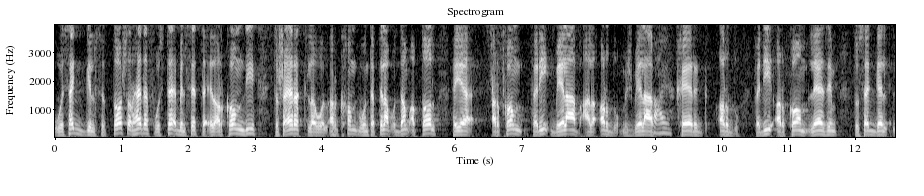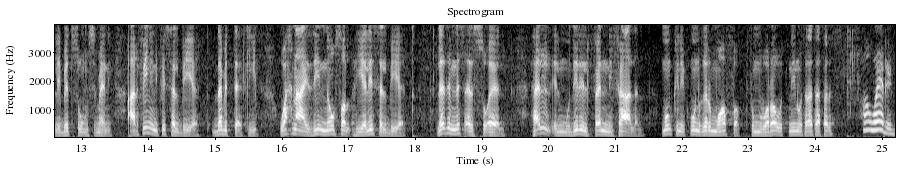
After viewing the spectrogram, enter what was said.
وسجل 16 هدف واستقبل 6 الأرقام دي تشعرك لو الأرقام وأنت بتلعب قدام أبطال هي أرقام فريق بيلعب على أرضه مش بيلعب صحيح. خارج أرضه. فدي أرقام لازم تسجل لبيتسو موسيماني عارفين إن في سلبيات ده بالتأكيد. وإحنا عايزين نوصل هي ليه سلبيات؟ لازم نسأل السؤال هل المدير الفني فعلا ممكن يكون غير موفق في مباراة واثنين وثلاثه يا فارس؟ آه وارد.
